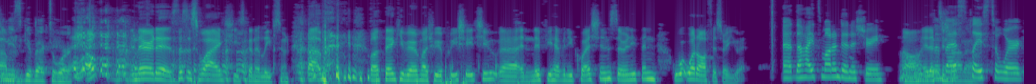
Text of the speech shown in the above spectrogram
She um, needs to get back to work. Oh, and there it is. This is why she's going to leave soon. Uh, well, thank you very much. We appreciate you. Uh, and if you have any questions or anything, wh- what office are you at? At the Heights Modern Dentistry, Oh, it is. the that's in, best Shout place to work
